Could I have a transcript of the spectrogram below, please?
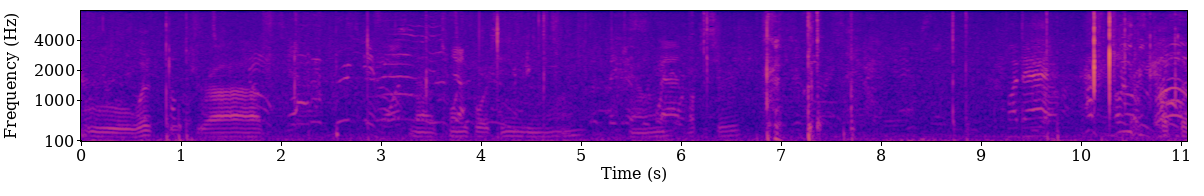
Ooh, with the drop. Now 2014 being one. Challenge up to serve. Up the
